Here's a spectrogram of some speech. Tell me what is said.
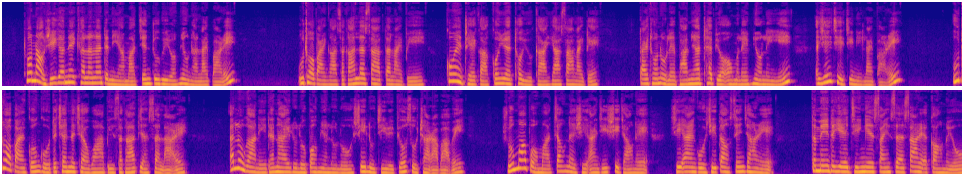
။ထို့နောက်ရေကန်နဲ့ခလန်းလန်းတနေရာမှာကျင်းတူးပြီးတော့မြုပ်နှံလိုက်ပါတယ်။ ဥထော်ပိုင်ကစကားလက်စတက်လိုက်ပြီးကိုယ့်ရဲ့ထဲကကွန်ရွက်ထုတ်ယူကရာစားလိုက်တယ်။တိုက်ထွန်းတို့လည်းဘာများထက်ပြောအောင်မလဲမျှော်လင့်ရင်အရေးချေကြည့်နေလိုက်ပါတယ်။ဥထော်ပိုင်ကုန်းကိုတစ်ချက်နှစ်ချက်ဝါပြီးစကားပြန်ဆက်လာတယ်။အဲ့လိုကနေဒနိုင်လူလိုပုံမြင်လူလိုရှေးလူကြီးတွေပြောဆိုကြတာပါပဲ။ရိုးမပေါ်မှာကြောက်နဲ့ရေအိုင်ကြီးရှိကြောင်းနဲ့ရေအိုင်ကိုရေတောက်ဆင်းကြတဲ့သမင်တရေကြီးငယ်ဆိုင်ဆက်စတဲ့အကောင်တွေကို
